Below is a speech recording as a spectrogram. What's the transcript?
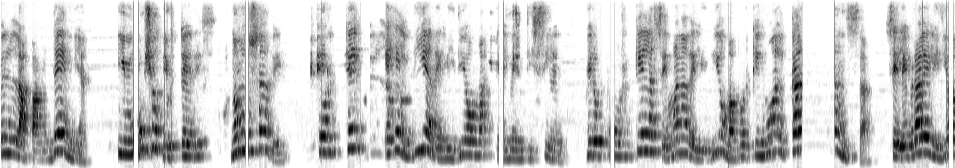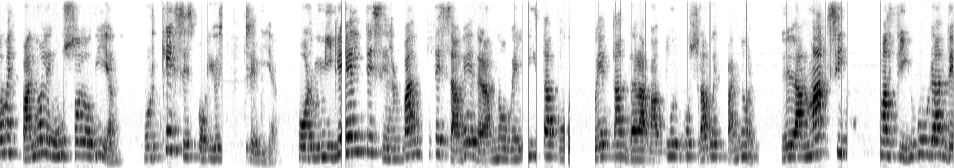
en la pandemia. Y muchos de ustedes no lo saben. ¿Por qué es el día del idioma el 25? Pero ¿por qué la semana del idioma? Porque no alcanza celebrar el idioma español en un solo día. ¿Por qué se escogió ese día? Por Miguel de Cervantes Saavedra, novelista, poeta, dramaturgo slavo español, la máxima figura de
